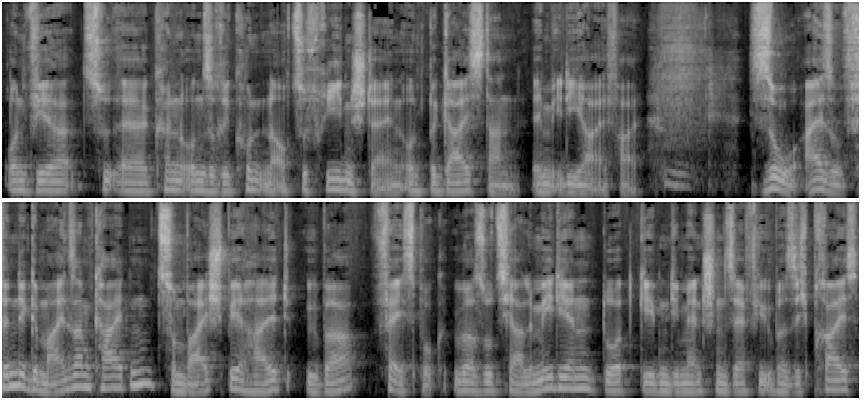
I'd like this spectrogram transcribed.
und wir zu, äh, können unsere Kunden auch zufriedenstellen und begeistern im Idealfall. Mhm. So, also finde Gemeinsamkeiten, zum Beispiel halt über Facebook, über soziale Medien. Dort geben die Menschen sehr viel über sich preis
